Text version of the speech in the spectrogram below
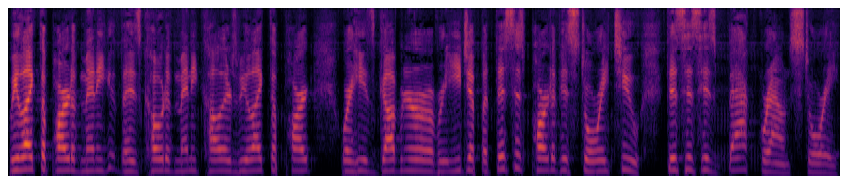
We like the part of many, his coat of many colors. We like the part where he is governor over Egypt, but this is part of his story too. This is his background story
